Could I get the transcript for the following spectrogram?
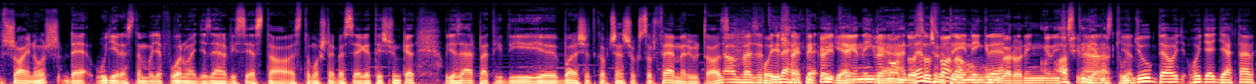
sajnos, de úgy éreztem, hogy a Forma 1 ez elviszi ezt a, ezt a mostani beszélgetésünket. Ugye az Árpád-hídi ö, baleset kapcsán sokszor felmerült az, A hogy lehet tréningre hát gondolsz, nem az csak a van a tréningre, Hungaroringen is azt igen, azt ilyet. tudjuk, de hogy, hogy egyáltalán,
